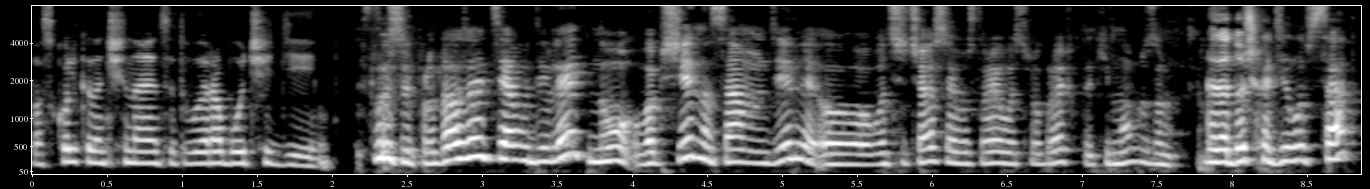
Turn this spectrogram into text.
во сколько начинается твой рабочий день? Слушай, продолжает тебя удивлять, но вообще на самом деле э, вот сейчас я выстраиваю свой график таким образом. Когда дочь ходила в сад,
